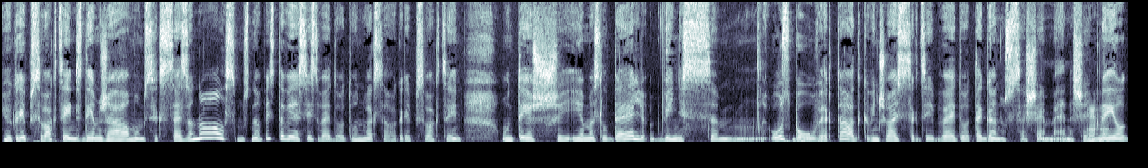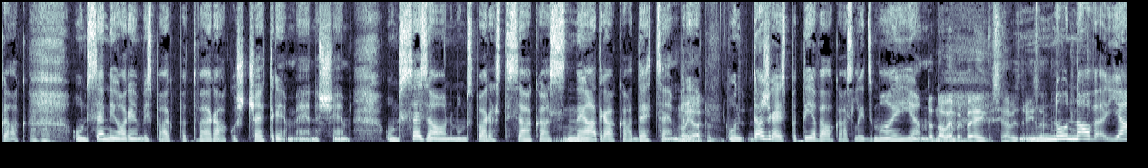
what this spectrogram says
jo gripas vakcīnas, diemžēl, mums ir sezonālas. Mums nav izdevies izveidot universālu gripas vakcīnu. Un tieši šī iemesla dēļ viņas um, uzbūve ir tāda, ka viņš aizsardzību veido te gan uz sešiem mēnešiem, uh -huh. neilgāk. Uh -huh. Un senioriem vispār pat vairāk uz četriem mēnešiem. Un sezona mums parasti sākās mm. ne ātrāk kā decembrī. Nu, jā, tad, un dažreiz pat ievēlkās līdz maijam. Tad novembra beigas, jā, visdrīzāk. Nu, nove, jā,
